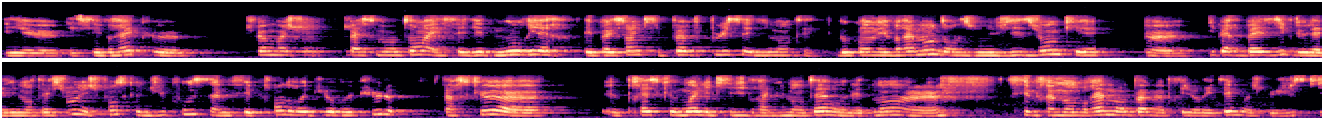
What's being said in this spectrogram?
Et c'est vrai que, tu vois, moi, je passe mon temps à essayer de nourrir les patients qui peuvent plus s'alimenter. Donc, on est vraiment dans une vision qui est hyper basique de l'alimentation. Et je pense que du coup, ça me fait prendre du recul parce que euh, presque moi, l'équilibre alimentaire, honnêtement, euh, c'est vraiment, vraiment pas ma priorité. Moi, je veux juste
